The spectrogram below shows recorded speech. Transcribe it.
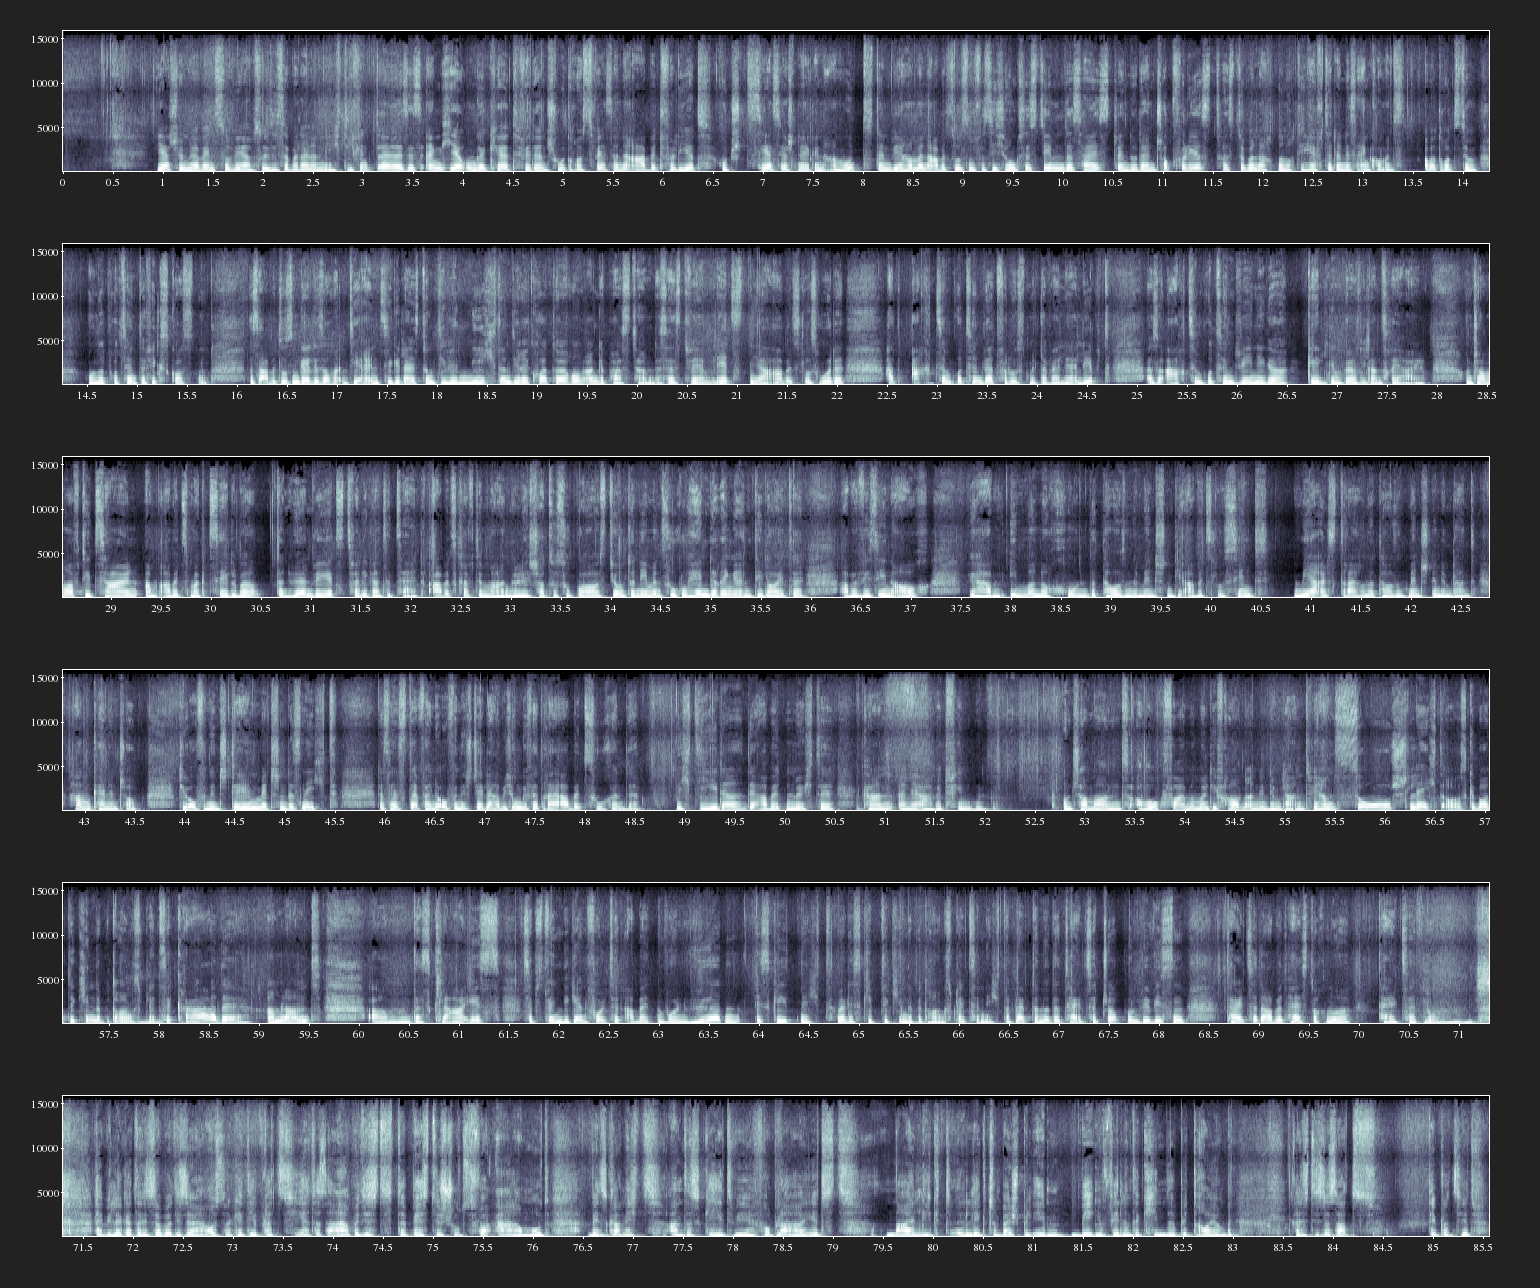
Ja, schön wäre, wenn es so wäre. So ist es aber leider nicht. Ich finde, äh, es ist eigentlich eher umgekehrt für den Schuh draus. Wer seine Arbeit verliert, rutscht sehr, sehr schnell in Armut. Denn wir haben ein Arbeitslosenversicherungssystem. Das heißt, wenn du deinen Job verlierst, hast du über Nacht nur noch die Hälfte deines Einkommens. Aber trotzdem 100 Prozent der Fixkosten. Das Arbeitslosengeld ist auch die einzige Leistung, die wir nicht an die Rekordteuerung angepasst haben. Das heißt, wer im letzten Jahr arbeitslos wurde, hat 18 Prozent Wertverlust mittlerweile erlebt. Also 18 Prozent weniger Geld im Börsel ganz real. Und schauen wir auf die Zahlen am Arbeitsmarkt selber. Dann hören wir jetzt zwar die ganze Zeit, Arbeitskräftemangel, es schaut so super aus, die Unternehmen suchen händeringend die Leute, aber wir sehen auch, wir haben immer noch Hunderttausende Menschen, die arbeitslos sind. Mehr als 300.000 Menschen in dem Land haben keinen Job. Die offenen Stellen matchen das nicht. Das heißt, auf eine offene Stelle habe ich ungefähr drei Arbeitssuchende. Nicht jeder, der arbeiten möchte, kann eine Arbeit finden. Und schauen wir uns auch vor allem einmal die Frauen an in dem Land. Wir haben so schlecht ausgebaute Kinderbetreuungsplätze, gerade am Land, ähm, dass klar ist, selbst wenn die gern Vollzeit arbeiten wollen würden, es geht nicht, weil es gibt die Kinderbetreuungsplätze nicht. Da bleibt dann nur der Teilzeitjob und wir wissen, Teilzeitarbeit heißt doch nur Teilzeitlohn. Herr Willager, dann ist aber diese Aussage deplatziert. Also Arbeit ist der beste Schutz vor Armut. Wenn es gar nicht anders geht, wie Frau Blaha jetzt naheliegt, legt zum Beispiel eben wegen fehlender Kinderbetreuung. Also ist dieser Satz deplatziert?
